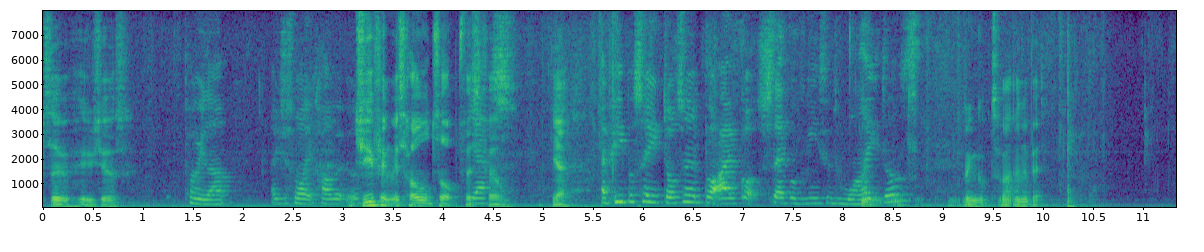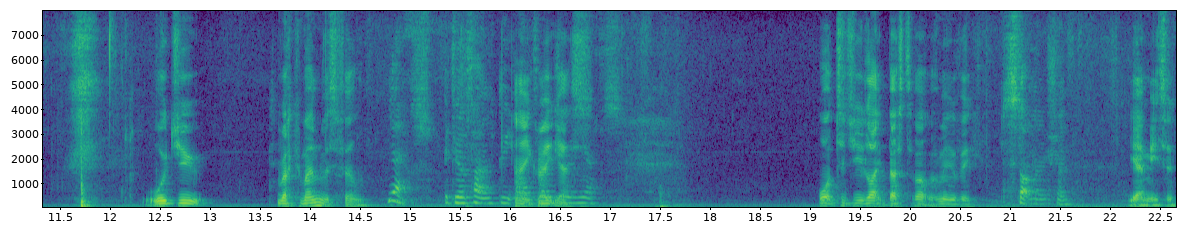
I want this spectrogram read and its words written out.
Not really, but So, who's yours? probably that. I just like how it was. Do you think this holds up, this yes. film? Yeah. And people say it doesn't, but I've got several reasons why it does. Bring up to that in a bit. Would you recommend this film? Yes. If you're a fan of Greek Aye, great, yes. yes. What did you like best about the movie? Stop motion. Yeah, me too.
